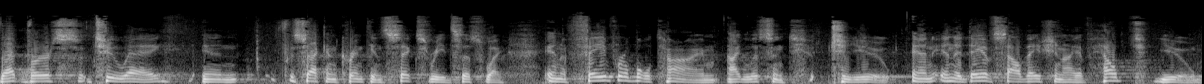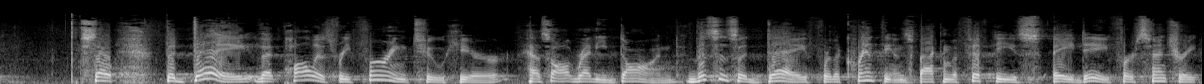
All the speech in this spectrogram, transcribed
That verse 2a in 2 Corinthians 6 reads this way In a favorable time I listened to you, and in a day of salvation I have helped you. So the day that Paul is referring to here has already dawned. This is a day for the Corinthians back in the 50s AD, first century,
